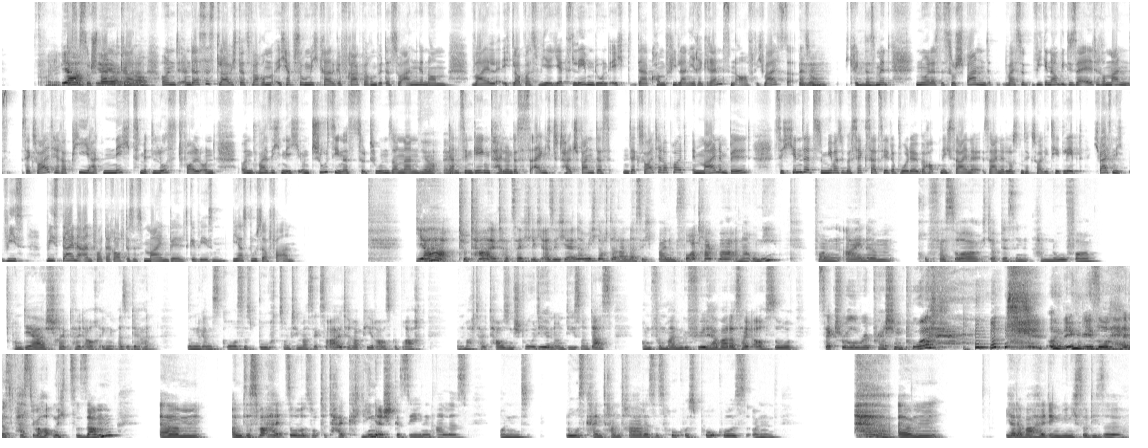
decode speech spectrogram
Voll nicht. Ja, das ist so spannend ja, ja, gerade. Genau. Und, und das ist, glaube ich, das, warum, ich habe so mich gerade gefragt, warum wird das so angenommen? Weil ich glaube, was wir jetzt leben, du und ich, da kommen viele an ihre Grenzen oft. Ich weiß das. Also, mhm. Ich krieg mhm. das mit. Nur das ist so spannend, weißt du, wie genau wie dieser ältere Mann. Sexualtherapie hat nichts mit lustvoll und und weiß ich nicht und Juiciness zu tun, sondern ja, ja. ganz im Gegenteil. Und das ist eigentlich total spannend, dass ein Sexualtherapeut in meinem Bild sich hinsetzt und mir was über Sex erzählt, obwohl der überhaupt nicht seine seine Lust und Sexualität lebt. Ich weiß nicht, wie es wie ist deine Antwort darauf? Das ist mein Bild gewesen. Wie hast du es erfahren? Ja, total tatsächlich. Also ich erinnere mich noch daran, dass ich bei einem Vortrag war an der Uni von einem Professor, ich glaube, der ist in Hannover und der schreibt halt auch, also der hat so ein ganz großes Buch zum Thema Sexualtherapie rausgebracht und macht halt tausend Studien und dies und das. Und von meinem Gefühl her war das halt auch so Sexual Repression pur. und irgendwie so, hä, das passt überhaupt nicht zusammen. Ähm, und das war halt so, so total klinisch gesehen alles. Und bloß kein Tantra, das ist Hokuspokus und ähm, ja, da war halt irgendwie nicht so diese,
